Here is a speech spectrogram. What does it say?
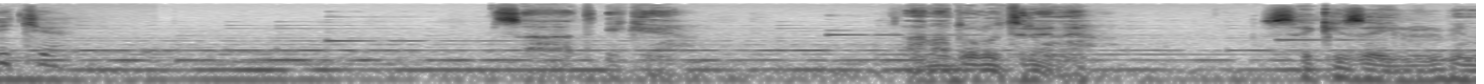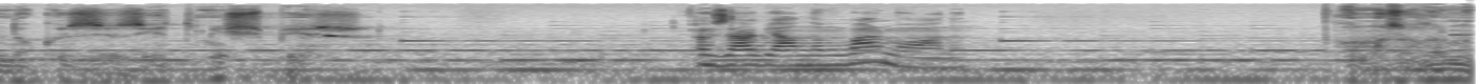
İki. Saat 2. Anadolu treni. 8 Eylül 1971. Özel bir anlamı var mı o anın? Olmaz olur mu?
